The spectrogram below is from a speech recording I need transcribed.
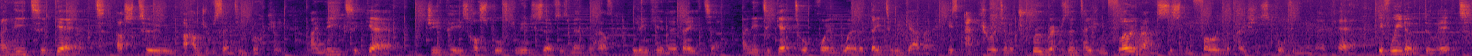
I need to get us to 100% e-booking. I need to get GPs, hospitals, community services, mental health linking in their data. I need to get to a point where the data we gather is accurate and a true representation flowing around the system, following the patient, supporting them in their care. If we don't do it,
